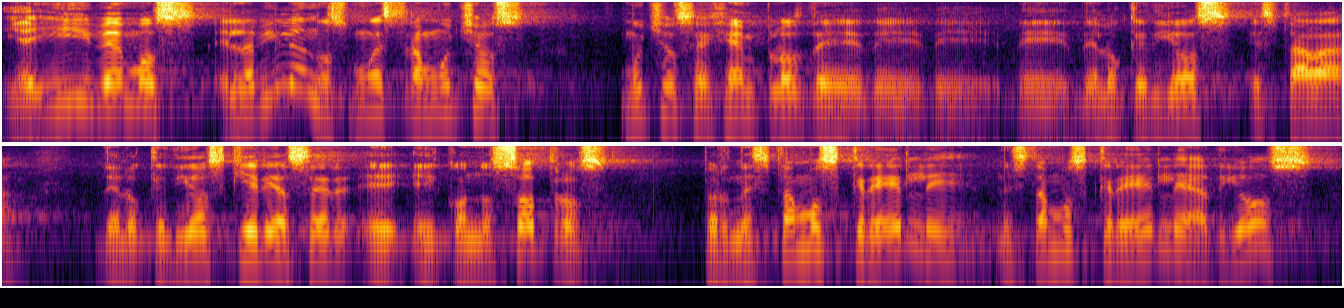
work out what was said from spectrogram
Y ahí vemos, en la Biblia nos muestra muchos, muchos ejemplos de, lo que Dios estaba, de lo que Dios quiere hacer eh, eh, con nosotros. Pero necesitamos creerle, necesitamos creerle a Dios.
